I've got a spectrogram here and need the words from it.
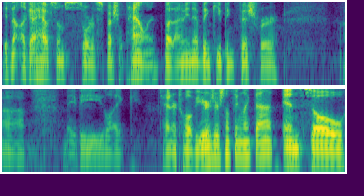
it's not like i have some sort of special talent but i mean i've been keeping fish for uh, maybe like 10 or 12 years or something like that and so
